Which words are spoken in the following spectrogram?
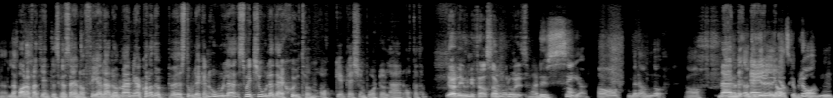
Eh, lätt. Bara för att vi inte ska säga något fel här då. Mm. Men jag kollade upp eh, storleken. OLED, Switch OLED är 7 tum och eh, Playstation Portal är 8 tum. Ja, det är ungefär samma då. Ja, du ser. Ja, men ändå. Ja. Men jag, jag tycker nej, det är jag, ganska bra. Mm.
